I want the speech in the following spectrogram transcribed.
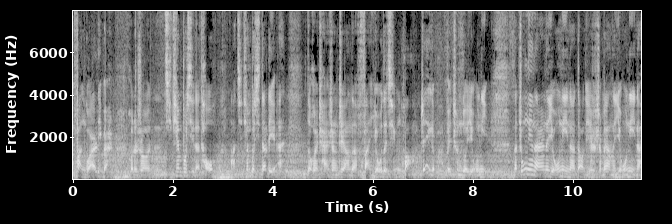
饭馆里边，或者说几天不洗的头啊，几天不洗的脸，都会产生这样的泛油的情况。这个吧，被称作油腻。那中年男人的油腻呢，到底是什么样的油腻呢？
